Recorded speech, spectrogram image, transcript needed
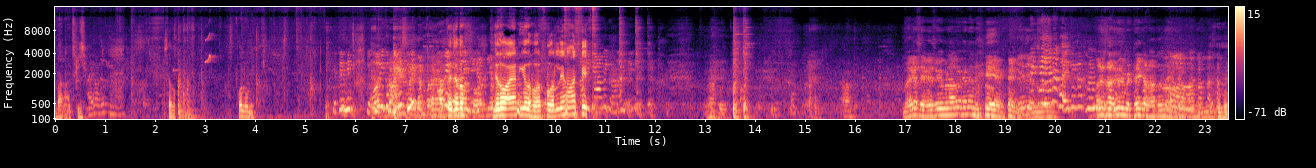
12 ਚੀਜ਼ ਚਲੋ। Follow me. ਕਿਤੇ ਨਹੀਂ ਉਹ ਵੀ ਕਰਾਉਣੀ ਸੀ। ਉਹ ਵੀ ਤੇ ਜਦੋਂ ਜਦੋਂ ਆਇਆ ਨਹੀਂ ਉਦੋਂ ਹੋਰ ਹੋਰ ਲਿਆਵਾਂਗੇ। ਕਿਆ ਵੀ ਕਰਾਉਣਾ ਸੀ। ਮੈਂ ਕਿਹਾ ਸੇਵੇਂ ਸੇਵੇਂ ਬਣਾ ਲਓ ਕਹਿੰਦੇ ਨਹੀਂ। ਕਿੱਥੇ ਜਾਣਾ ਖਾਈ ਦੀ ਖਾਣ ਅਰੇ ਸਾਰੇ ਦਿਨ ਮਿੱਠਾ ਹੀ ਖਾਣਾ ਤਾਂ ਨਹੀਂ।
